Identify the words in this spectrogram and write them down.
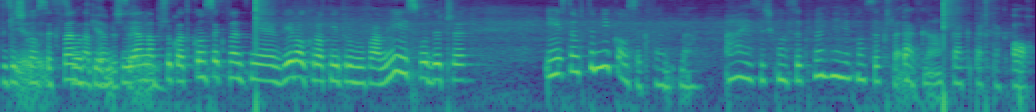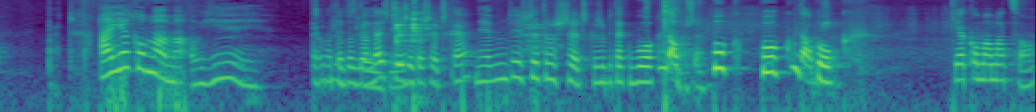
Ty jesteś konsekwentna, słodkie. Ja na przykład konsekwentnie, wielokrotnie próbowałam mniej słodyczy i jestem w tym niekonsekwentna. A, jesteś konsekwentnie Tak, niekonsekwentna. tak, tak, tak. O, patrz. A jako mama, ojej. Tak ma Dobrze to ci to wyglądać? Czy jeszcze troszeczkę? No ja bym to jeszcze troszeczkę, żeby tak było Dobrze. puk, puk, Dobrze. puk. Jako mama co?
